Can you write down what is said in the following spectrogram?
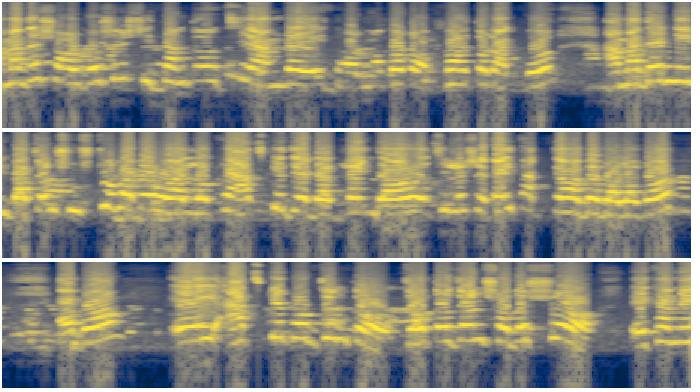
আমাদের সর্বশেষ সিদ্ধান্ত হচ্ছে, আমরা এই ধর্মঘট অব্যাহত রাখব। আমাদের নির্বাচন সুষ্ঠুভাবে হওয়ার লক্ষ্যে আজকে যে ডেডলাইন দেওয়া হয়েছিল, সেটাই থাকতে হবে বলবৎ। এবং এই আজকে পর্যন্ত যতজন সদস্য এখানে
